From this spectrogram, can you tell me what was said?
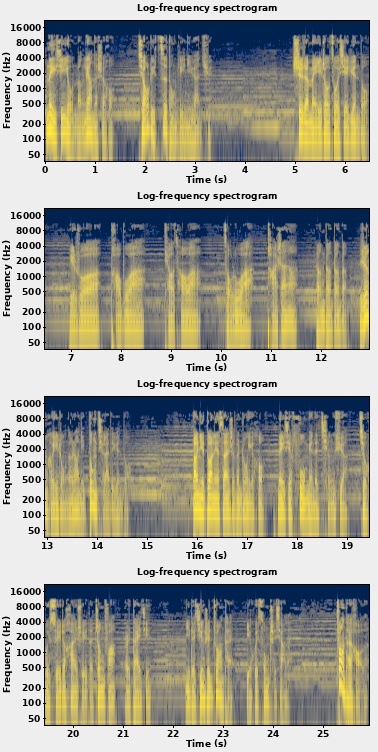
内心有能量的时候，焦虑自动离你远去。试着每一周做一些运动，比如说跑步啊、跳操啊、走路啊、爬山啊。等等等等，任何一种能让你动起来的运动。当你锻炼三十分钟以后，那些负面的情绪啊，就会随着汗水的蒸发而殆尽，你的精神状态也会松弛下来。状态好了，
